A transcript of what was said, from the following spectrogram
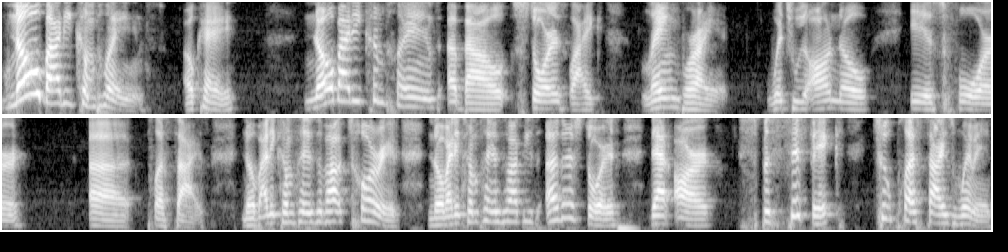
nobody complains, okay, Nobody complains about stores like Lane Bryant, which we all know is for uh plus size. Nobody complains about Torrid. Nobody complains about these other stores that are specific to plus size women.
